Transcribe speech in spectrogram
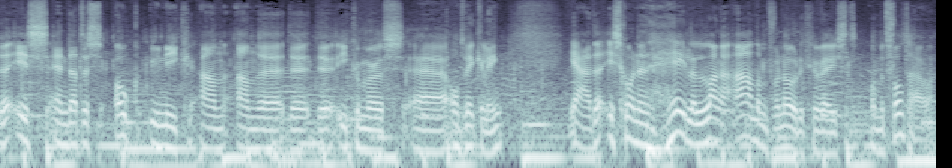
Er is, en dat is ook uniek aan, aan de, de, de e-commerce uh, ontwikkeling. Ja, er is gewoon een hele lange adem voor nodig geweest om het vol te houden.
